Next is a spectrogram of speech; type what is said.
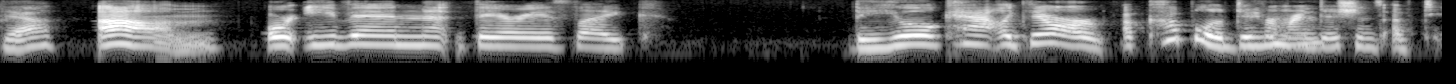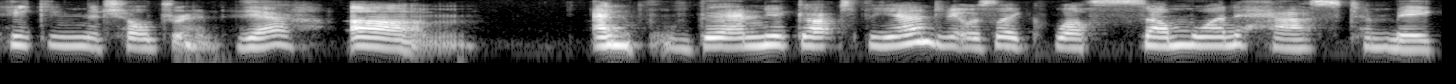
yeah. Um, or even there is like the Yule Cat. Like there are a couple of different Mhm. renditions of taking the children. Yeah. Um, and then it got to the end and it was like, well, someone has to make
